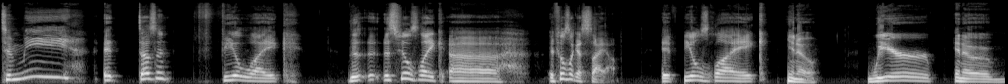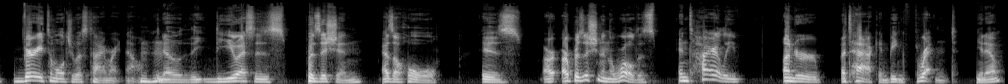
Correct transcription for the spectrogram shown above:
To me, it doesn't feel like this, this feels like uh, it feels like a psyop. It feels like you know we're in a very tumultuous time right now. You know, the the U.S.'s position as a whole is our, our position in the world is entirely under attack and being threatened. You know,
